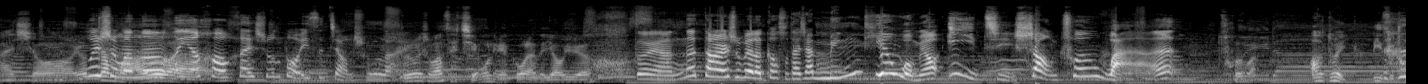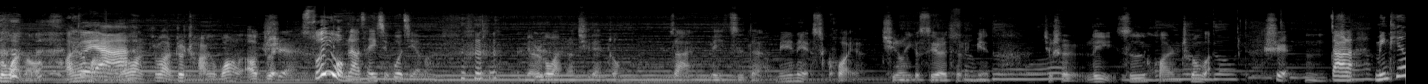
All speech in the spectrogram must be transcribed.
害羞啊，为什么呢？了哎呀，好害羞，都不好意思讲出来不。是为什么要在节目里面跟我俩的邀约？对啊，那当然是为了告诉大家，明天我们要一起上春晚。春晚啊，对，荔枝春晚呢。哎呀妈对呀呀，我忘是吧？这茬给忘了啊。对，是，所以我们俩才一起过节嘛。明儿个晚上七点钟，在荔枝的 Mini Square 其中一个 theater 里面，就是丽兹华人春晚。是，嗯，当然了，明天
